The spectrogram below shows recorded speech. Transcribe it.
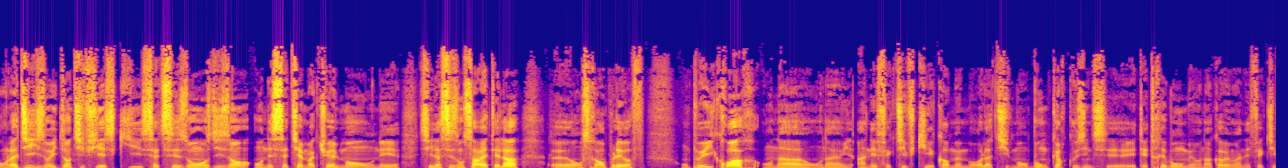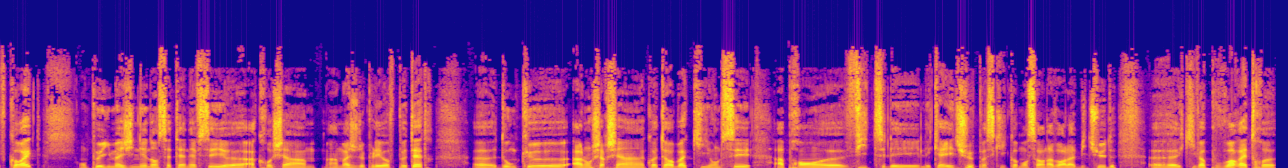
On l'a dit, ils ont identifié ce qui cette saison en se disant on est septième actuellement, on est si la saison s'arrêtait là, euh, on serait en playoff. On peut y croire. On a on a un effectif qui est quand même relativement bon. Kirk Cousins était très bon, mais on a quand même un effectif correct. On peut imaginer dans cette NFC euh, accrocher un, un match de playoff peut-être. Euh, donc allons chercher un quarterback qui, on le sait, apprend vite les, les cahiers de jeu parce qu'il commence à en avoir l'habitude, qui va pouvoir être,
